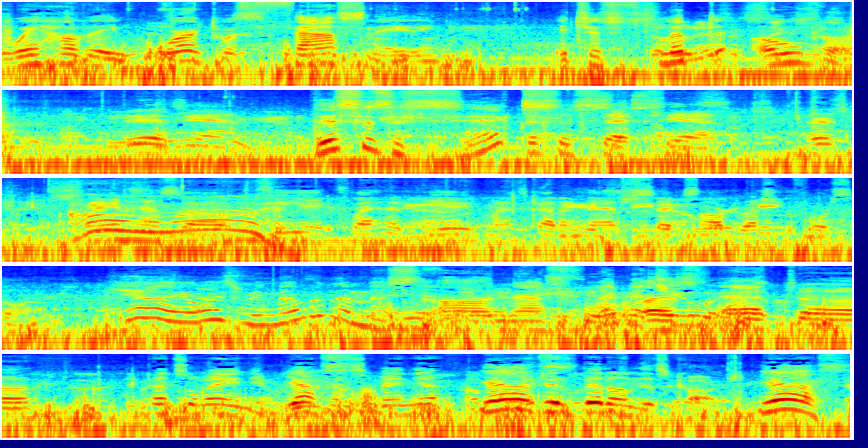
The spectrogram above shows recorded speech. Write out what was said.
The way how they worked was fascinating. It just flipped over. It is, yeah. This is a six? This is six, yeah. There's Oh, Wayne has a my. V8 flathead V8. Mine's got a Nash six. All the rest are four cylinders. Yeah, I always remember them as uh, Nashville. I met as- you at uh, in Pennsylvania. Were Yes. in Pennsylvania. Yes. You did bid on this car. Yes.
